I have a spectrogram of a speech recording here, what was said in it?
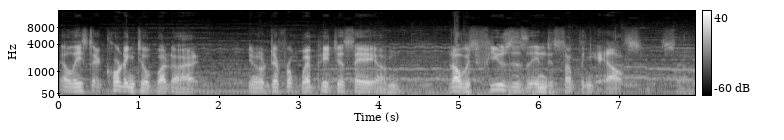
at least according to what uh, you know, different web pages say, um, it always fuses into something else. So.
